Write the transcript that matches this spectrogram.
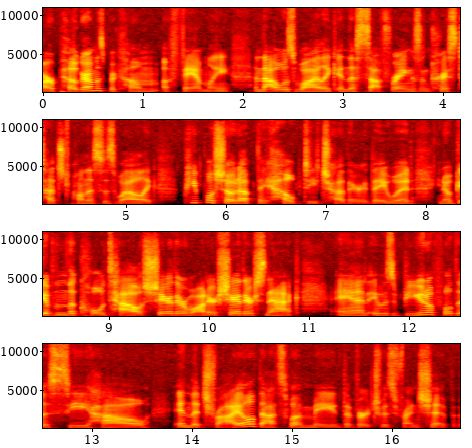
our pilgrims become a family. And that was why, like, in the sufferings, and Chris touched upon this as well, like, people showed up, they helped each other. They would, you know, give them the cold towel, share their water, share their snack. And it was beautiful to see how in the trial, that's what made the virtuous friendship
